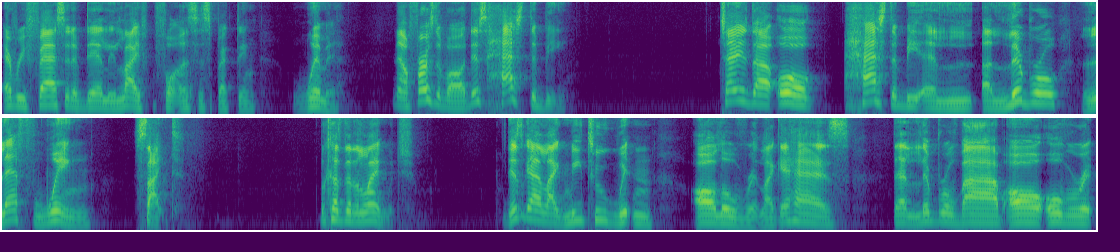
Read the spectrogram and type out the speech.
every facet of daily life for unsuspecting women. Now, first of all, this has to be change.org has to be a, a liberal left wing site because of the language. This guy like Me Too written all over it. Like it has that liberal vibe all over it.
